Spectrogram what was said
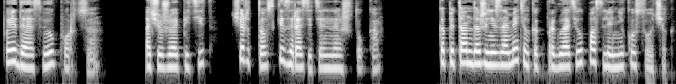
поедая свою порцию. А чужой аппетит — чертовски заразительная штука. Капитан даже не заметил, как проглотил последний кусочек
